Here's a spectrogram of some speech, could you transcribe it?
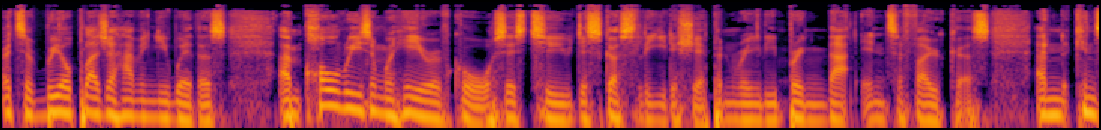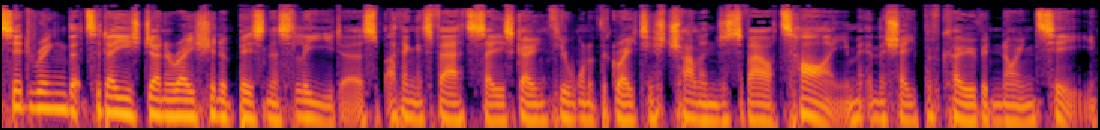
It's a real pleasure having you with us. Um, whole reason we're here, of course, is to discuss leadership and really bring that into focus. And considering that today's generation of business leaders, I think it's fair to say, is going through one of the greatest challenges of our time in the shape of COVID 19,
